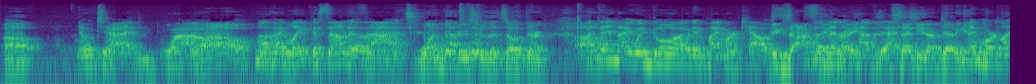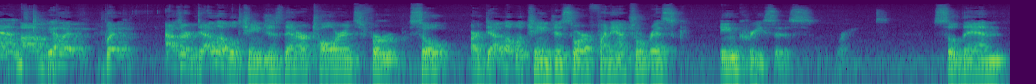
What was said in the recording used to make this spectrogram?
uh, no debt. Wow. Wow. I like the sound of that. one producer that's out there. But um, then I would go out and buy more cows. Exactly, So then right? I'd have debt. So then you'd have debt again. and more land. Um, yeah. But but as our debt level changes, then our tolerance for so our debt level changes, so our financial risk increases. right. So then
